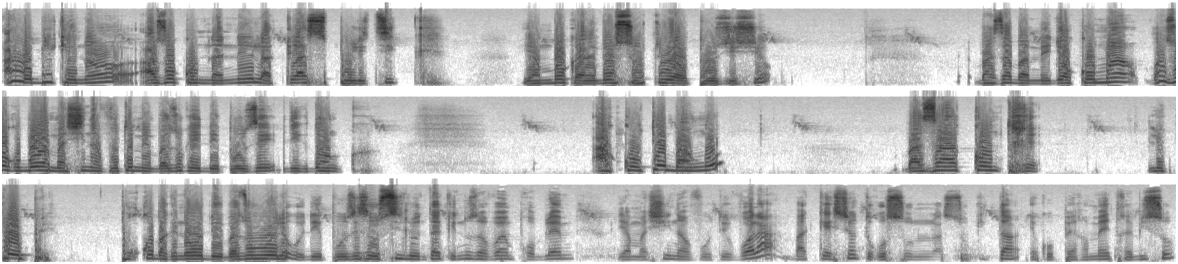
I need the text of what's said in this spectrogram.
alobi ke non azo condamner la classe politique ya mboka na biso surtout ya opposition baza bamédia comment bazo koboya machine ya foto mais bazo koye dépose dik donc à côté bango baza contre le peuple pourquoi bakendaki bazowela kodepose c'est aussi longtemps que nous avons un problème ya machine à voter voilà baquestion tokosolola soki temps ekopermettre biso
